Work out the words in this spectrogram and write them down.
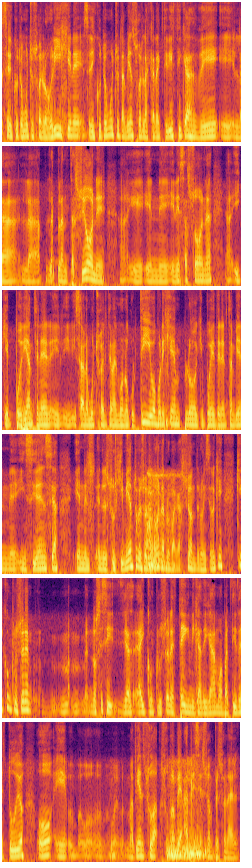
se discutió mucho sobre los orígenes, se discutió mucho también sobre las características de eh, la, la, las plantaciones eh, en, en, esa zona y que podrían tener, y, se habla mucho del tema del monocultivo, por ejemplo, que puede tener también eh, incidencia en el, en el surgimiento, pero sobre todo en la propagación de los incendios. ¿Qué, qué conclusiones, no sé si ya hay conclusiones técnicas, digamos, a partir de estudios o, o, más bien su propia apreciación personal?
